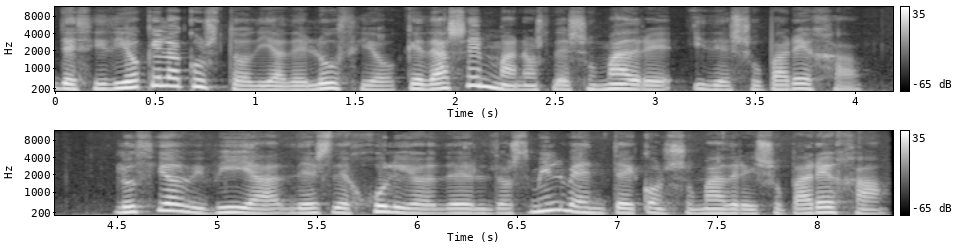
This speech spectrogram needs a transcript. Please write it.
decidió que la custodia de Lucio quedase en manos de su madre y de su pareja. Lucio vivía desde julio del 2020 con su madre y su pareja.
